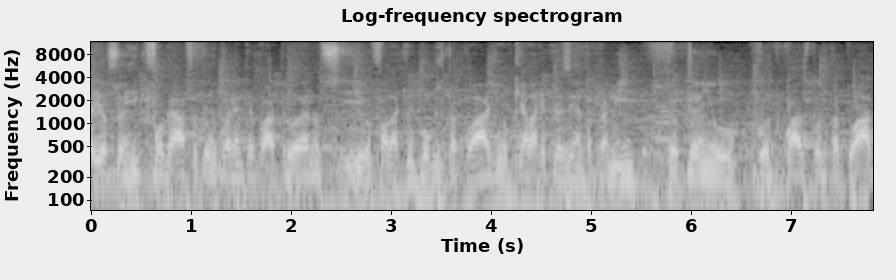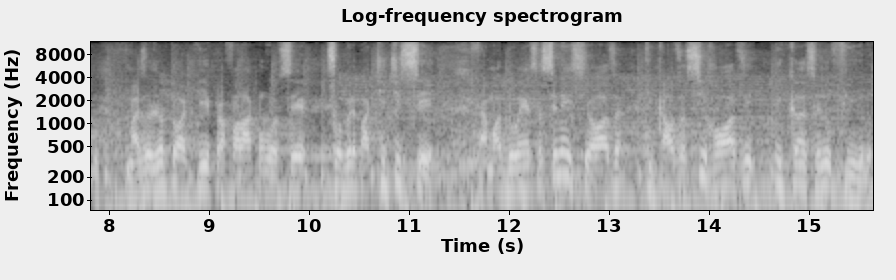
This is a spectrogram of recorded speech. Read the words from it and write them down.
aí, eu sou Henrique Fogaça, tenho 44 anos e eu falo aqui um pouco de tatuagem, o que ela representa para mim. Eu tenho o corpo quase todo tatuado, mas hoje eu estou aqui para falar com você sobre hepatite C. É uma doença silenciosa que causa cirrose e câncer no fígado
